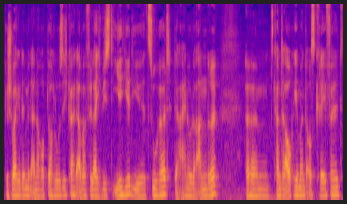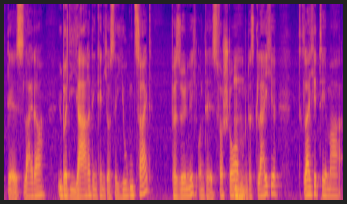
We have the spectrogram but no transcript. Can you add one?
geschweige denn mit einer Obdachlosigkeit. Aber vielleicht wisst ihr hier, die ihr zuhört, der eine oder andere, ähm, kannte auch jemand aus Krefeld, der ist leider über die Jahre, den kenne ich aus der Jugendzeit persönlich und der ist verstorben. Mhm. Und das gleiche, das gleiche Thema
